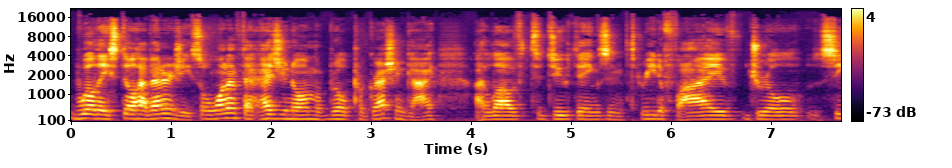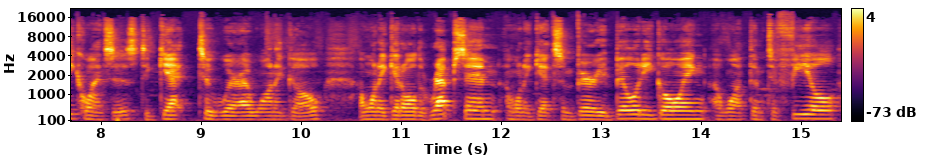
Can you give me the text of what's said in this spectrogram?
Will they still have energy? So one of the, as you know, I'm a real progression guy. I love to do things in three to five drill sequences to get to where I want to go. I want to get all the reps in. I want to get some variability going. I want them to feel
